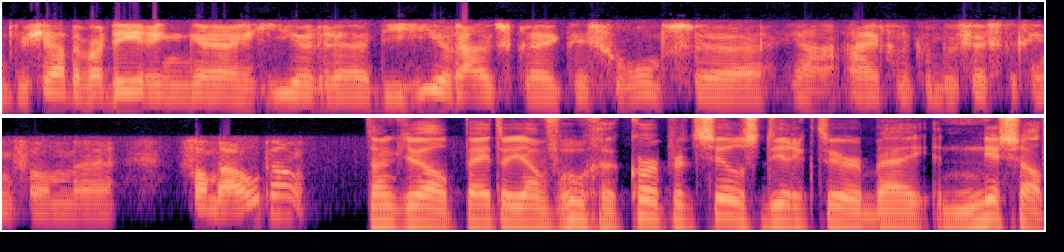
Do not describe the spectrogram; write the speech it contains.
Dus ja, de waardering hier, die hier uitspreekt is voor ons ja, eigenlijk een bevestiging van, van de auto. Dankjewel, Peter Jan Vroege, corporate sales directeur bij Nissan.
